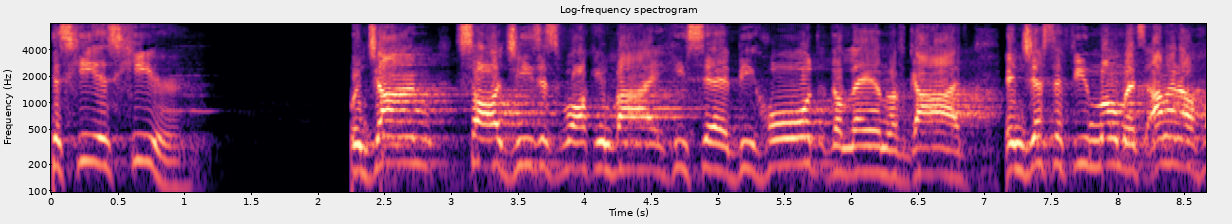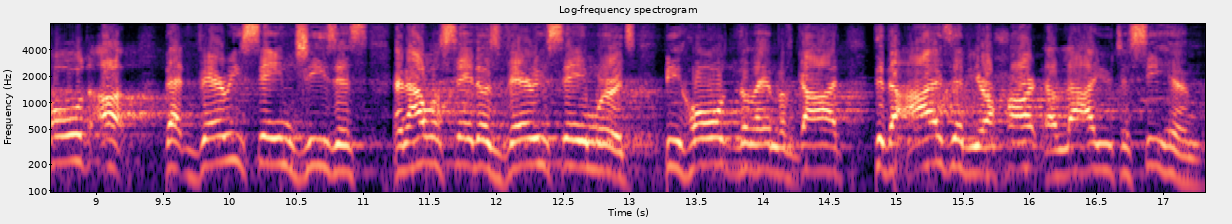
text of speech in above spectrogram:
because he is here. When John saw Jesus walking by, he said, Behold the Lamb of God. In just a few moments, I'm going to hold up that very same Jesus, and I will say those very same words Behold the Lamb of God. Did the eyes of your heart allow you to see him?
